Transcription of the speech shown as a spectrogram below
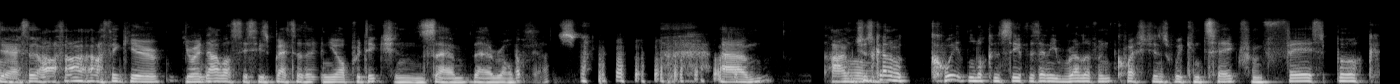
Yes, I, I, think your your analysis is better than your predictions um, there, Rob. Yes. um, I'm just going to quick look and see if there's any relevant questions we can take from Facebook.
